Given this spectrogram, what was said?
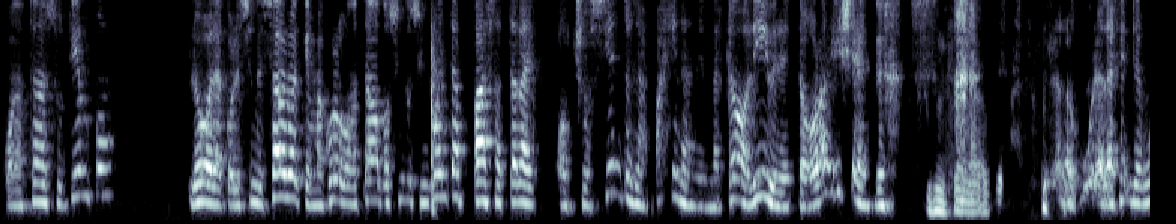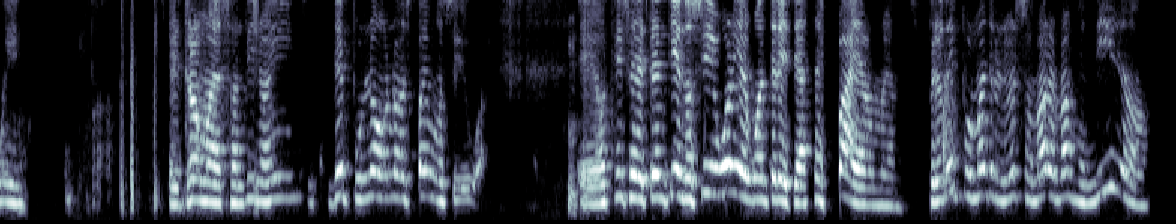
cuando estaba en su tiempo, luego la colección de Salvat, que me acuerdo cuando estaba a 250, pasa a estar a 800 en las páginas del Mercado Libre. ¿Te acordás, Guille? una locura, la gente muy el trauma de Santino ahí. Deadpool no, no, Spider-Man sí igual. Eh, usted dice, te entiendo, sí, igual y el guantelete, hasta Spider-Man. Pero Deadpool mata el universo Marvel más vendido.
